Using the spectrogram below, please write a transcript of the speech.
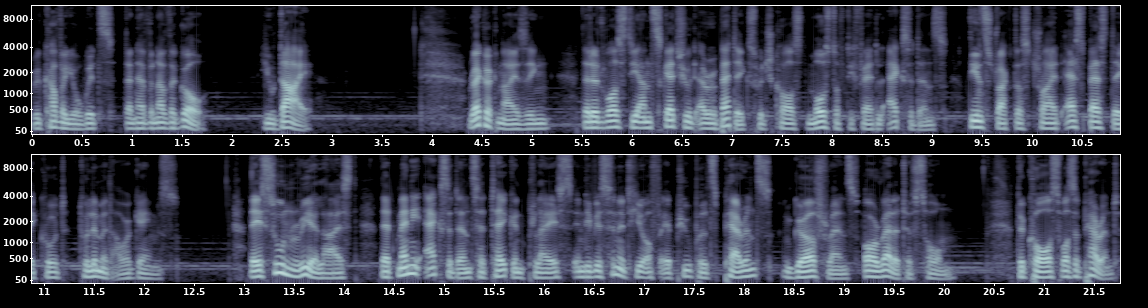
recover your wits, then have another go. You die. Recognizing that it was the unscheduled aerobatics which caused most of the fatal accidents, the instructors tried as best they could to limit our games. They soon realized that many accidents had taken place in the vicinity of a pupil's parents, girlfriends, or relatives' home. The cause was apparent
